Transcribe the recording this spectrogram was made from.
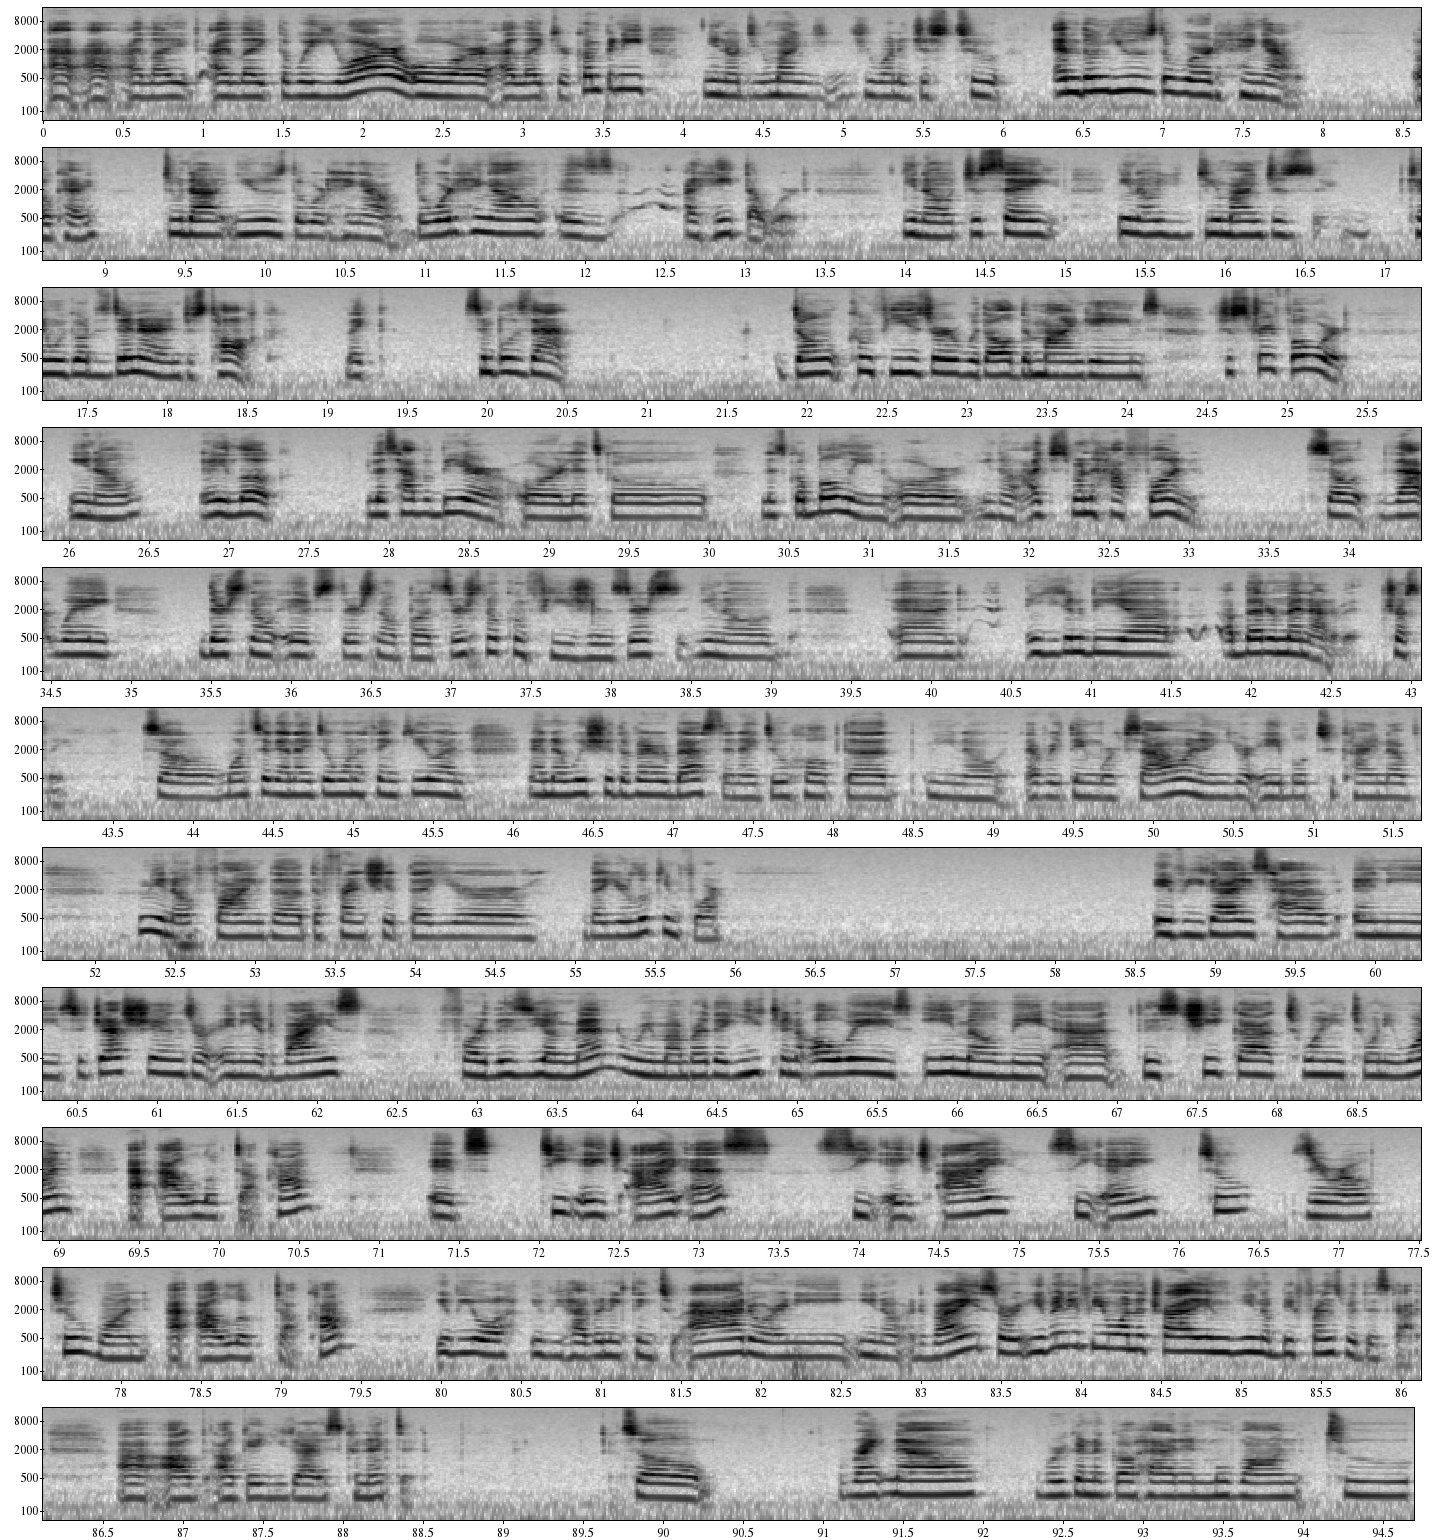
I, I, like I like the way you are or I like your company. You know do you mind do you want to just to and don't use the word hang out okay? Do not use the word hang out the word hang out is I hate that word. You know just say you know do you mind just can we go to dinner and just talk? Like simple as that. Don't confuse her with all the mind games. Just straightforward. You know hey look let's have a beer or let's go let's go bowling or you know i just want to have fun. So that way there's no ifs there's no buts there's no confusions there's you know and you're gonna be a, a better man out of it trust me. So once again i do want to thank you and and i wish you the very best and i do hope that you know everything works out and you're able to kind of you know find the the friendship that you're that you're looking for if you guys have any suggestions or any advice for these young men, remember that you can always email me at thischica2021 at outlook.com. It's T H I S C H I C A 2021 at outlook.com. If you if you have anything to add or any you know advice or even if you want to try and you know be friends with this guy, uh, I'll I'll get you guys connected. So right now we're gonna go ahead and move on to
